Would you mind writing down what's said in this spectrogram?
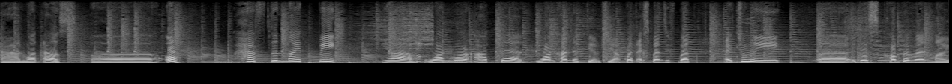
And what else? Uh oh have the night peak. Yeah one more update. 100 gems yeah quite expensive but actually uh, this complement my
